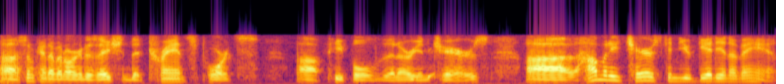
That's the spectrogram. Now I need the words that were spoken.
uh some kind of an organization that transports uh people that are in chairs uh how many chairs can you get in a van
